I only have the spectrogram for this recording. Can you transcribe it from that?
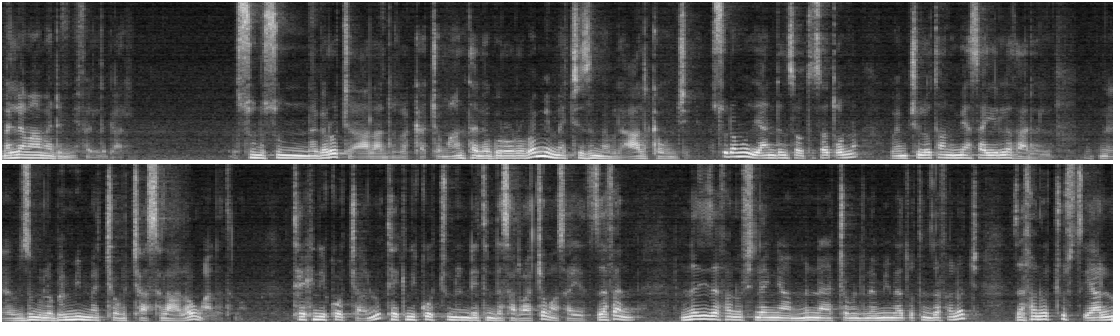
መለማመድም ይፈልጋል። እሱን እሱም ነገሮች አላደረካቸውም። አንተ ለጉሮሮ በሚመች ዝም ብለህ አልከው እንጂ እሱ ደግሞ የአንድን ሰው ተሰጦና ወይም ችሎታን የሚያሳይለት አይደለም። ዝም ብሎ በሚመቸው ብቻ ስላለው ማለት ነው። ቴክኒኮች አሉ። ቴክኒኮቹን እንዴት እንደሰራቸው ማሳየት ዘፈን እነዚህ ዘፈኖች ለእኛ የምናያቸው ምንድነው የሚመጡትን ዘፈኖች ዘፈኖች ውስጥ ያሉ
